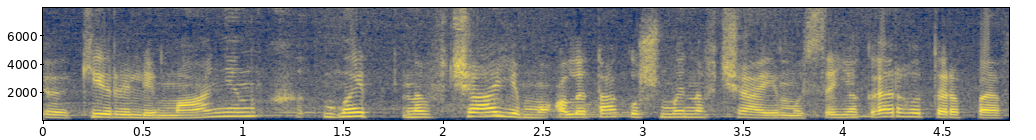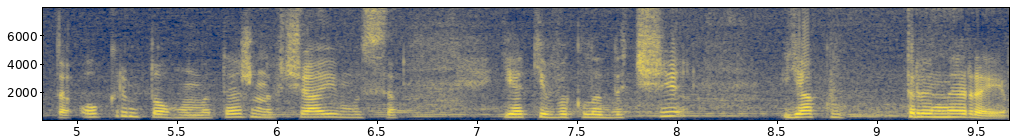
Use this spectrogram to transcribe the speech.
е, Кірелі Манінг. Ми навчаємо, але також ми навчаємося як ерготерапевти. Окрім того, ми теж навчаємося як і викладачі, як тренери.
